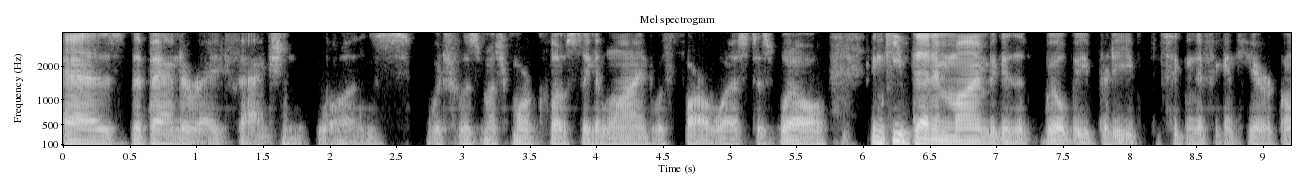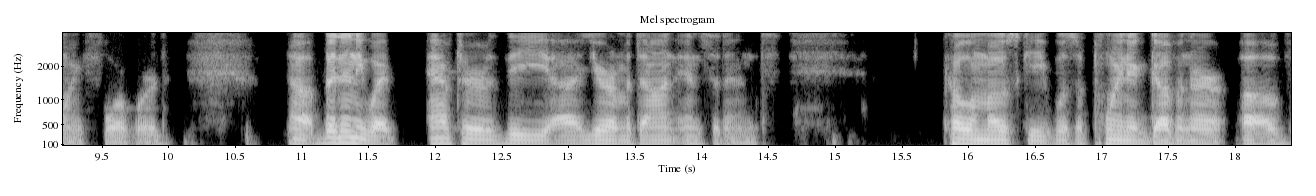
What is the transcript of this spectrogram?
as the Banderite faction was, which was much more closely aligned with Far West as well. And keep that in mind because it will be pretty significant here going forward. Uh, but anyway, after the uh, Euromaidan incident, Kolomoisky was appointed governor of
